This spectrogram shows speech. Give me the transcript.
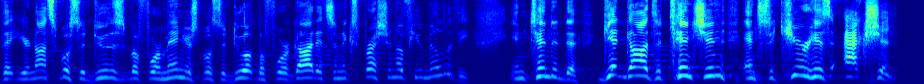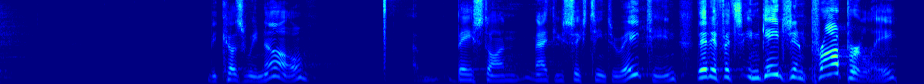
that you're not supposed to do this before men, you're supposed to do it before God. It's an expression of humility intended to get God's attention and secure his action. Because we know, based on Matthew 16 through 18, that if it's engaged in properly,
